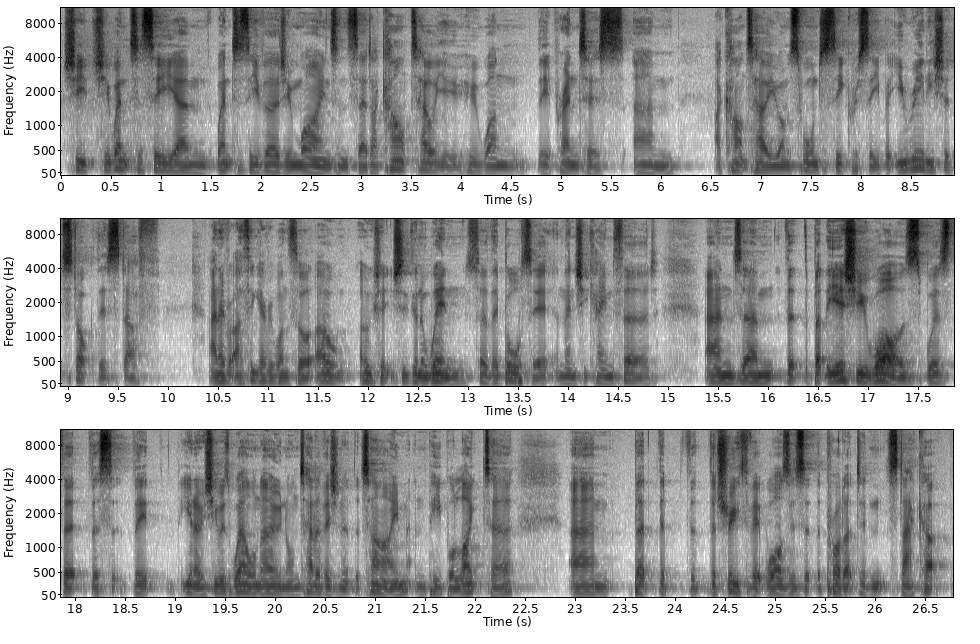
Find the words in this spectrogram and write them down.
she she went to see um, went to see Virgin Wines and said, "I can't tell you who won The Apprentice. Um, I can't tell you. I'm sworn to secrecy. But you really should stock this stuff." And every, I think everyone thought, "Oh, oh, she's going to win." So they bought it, and then she came third. And um, the, but the issue was was that the, the you know she was well known on television at the time, and people liked her. Um, but the, the, the truth of it was is that the product didn't stack up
